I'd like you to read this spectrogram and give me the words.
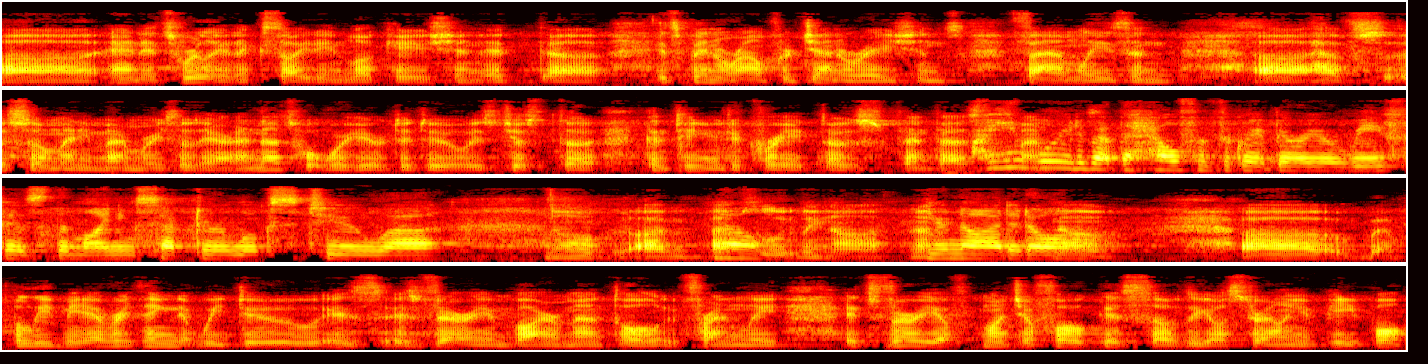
uh, and it's really an exciting location. It uh, it's been around for generations. Families and uh, have so, so, many memories of there, and that's what we're here to do. Is just continue to create those fantastic. Are you memories. worried about the health of the Great Barrier Reef as the mining sector looks to? Uh, no, I'm no, absolutely not. No. You're not at all. No. Uh, believe me, everything that we do is, is very environmental friendly. It's very much a focus of the Australian people,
